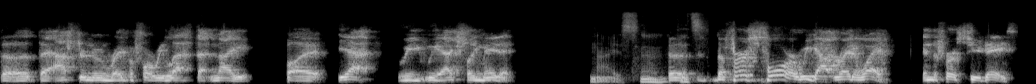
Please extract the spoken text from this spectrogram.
the the afternoon right before we left that night. But yeah, we we actually made it. Nice. Uh, the, the first four we got right away in the first few days,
